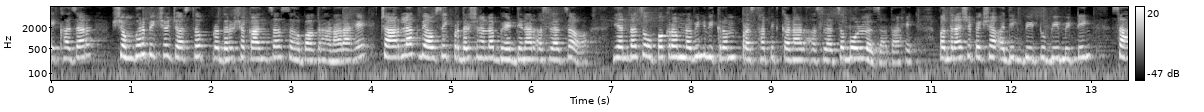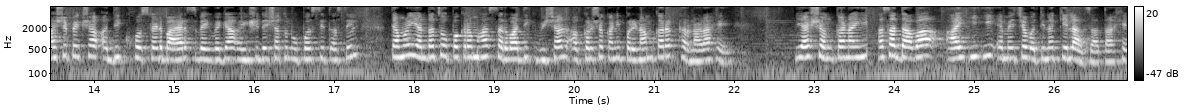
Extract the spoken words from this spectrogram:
एक हजार शंभरपेक्षा जास्त प्रदर्शकांचा सहभाग राहणार आहे. चार लाख व्यावसायिक प्रदर्शनाला भेट देणार असल्याचं यंदाचा उपक्रम नवीन विक्रम प्रस्थापित करणार असल्याचं बोललं जात आहे. पंधराशेपेक्षा अधिक बी टू बी मीटिंग सहाशेपेक्षा अधिक होस्टेड बायर्स वेगवेगळ्या ऐंशी देशातून उपस्थित असतील. त्यामुळे यंदाचा उपक्रम हा सर्वाधिक विशाल आकर्षक आणि परिणामकारक ठरणार आहे. या शंका नाही असा दावा आय ई एम एच्या वतीनं केला जात आहे.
